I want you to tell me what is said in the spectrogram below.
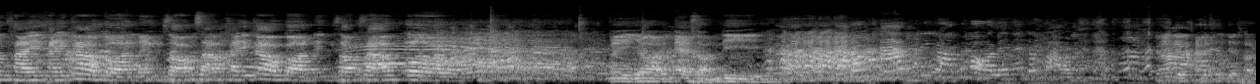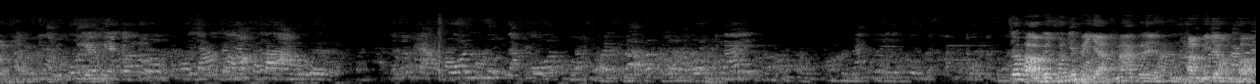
ใครนำใครใครก้าวก่อนหนึ่งสองสามใครก้าวก่อนหนึ่งสองสามโอ้ไม่ย่อยแม่สอนดีรองเท้าไม่ได้ยอมถอดเลยนะเจ้าเป่าเนี่ยเดี๋ยวเดี๋ยวเดี๋ยวถอดรองเท้าคนลูกจากคนเจ้าบ่าวเป็นคนที่ประหยัดมากเลยทำไม่ยอมถอด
